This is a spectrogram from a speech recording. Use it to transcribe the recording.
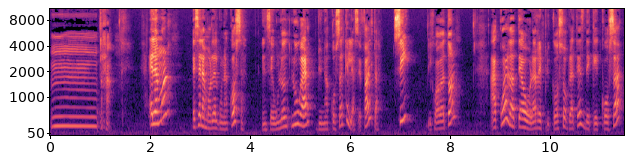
mm. El amor es el amor de alguna cosa. En segundo lugar, de una cosa que le hace falta. Sí, dijo Agatón. Acuérdate ahora, replicó Sócrates, de qué cosa,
